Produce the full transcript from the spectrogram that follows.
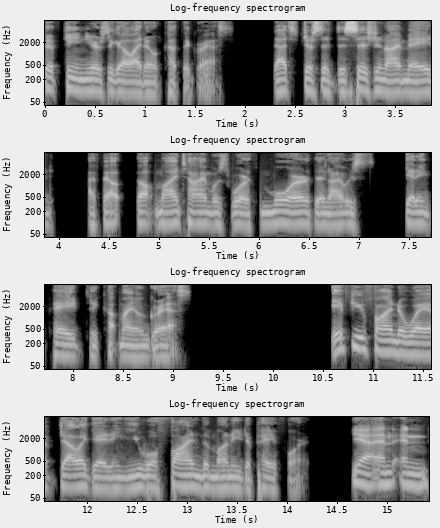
15 years ago. I don't cut the grass. That's just a decision I made. I felt felt my time was worth more than I was getting paid to cut my own grass. If you find a way of delegating, you will find the money to pay for it. Yeah, and and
